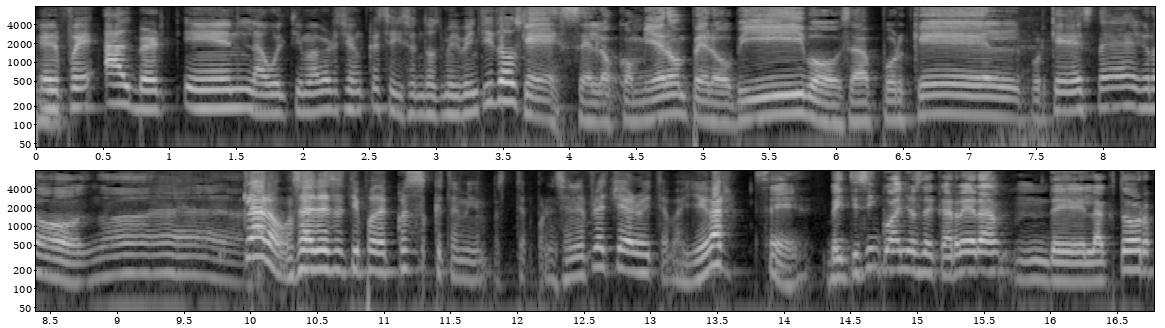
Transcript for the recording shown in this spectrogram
él fue Albert en la última versión que se hizo en 2022. Que se lo comieron, pero vivo. O sea, ¿por qué él? ¿Por qué es negro? No. Claro, o sea, de ese tipo de cosas que también pues, te pones en el flechero y te va a llegar. Sí, 25 años de carrera mm, del actor.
